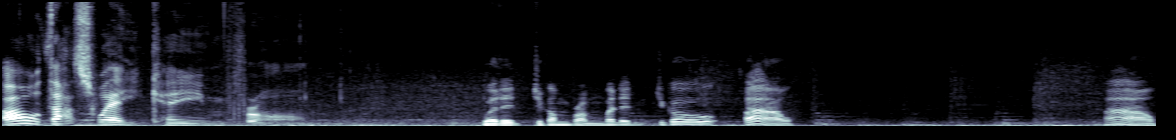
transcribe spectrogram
Oh, that's where he came from. Where did you come from? Where did you go? Ow! Ow!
